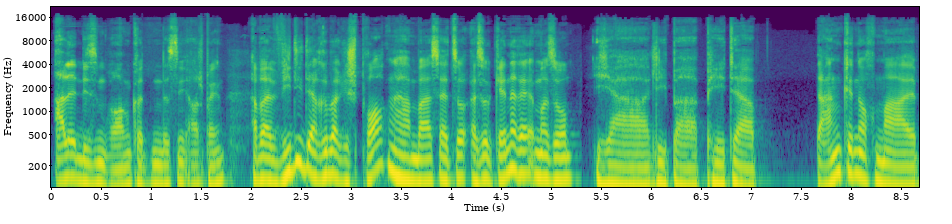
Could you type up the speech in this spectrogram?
alle in diesem Raum konnten das nicht aussprechen. Aber wie die darüber gesprochen haben, war es halt so, also generell immer so, ja, lieber Peter, danke nochmal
